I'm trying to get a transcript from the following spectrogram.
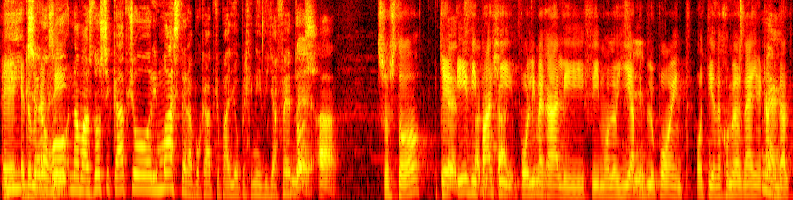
Ε, ή εν τω ξέρω μεταξύ- εγώ να μας δώσει κάποιο remaster από κάποιο παλιό παιχνίδι για Ναι, φέτος. α, Σωστό. Και Έτσι, ήδη θα υπάρχει την κάνει. πολύ μεγάλη φημολογία από την Blue Point ότι ενδεχομένως να έγινε Ναι, κάποιο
